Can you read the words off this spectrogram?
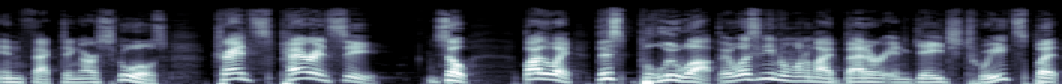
infecting our schools. Transparency. So, by the way, this blew up. It wasn't even one of my better engaged tweets, but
